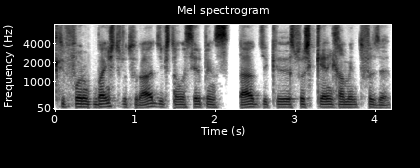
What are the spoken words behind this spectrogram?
que foram bem estruturados e que estão a ser pensados e que as pessoas querem realmente fazer.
